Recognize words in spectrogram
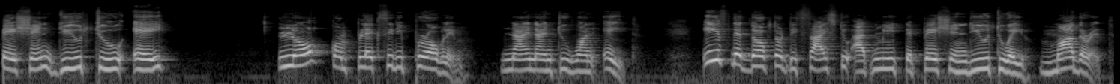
patient due to a low complexity problem 99218 if the doctor decides to admit the patient due to a moderate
